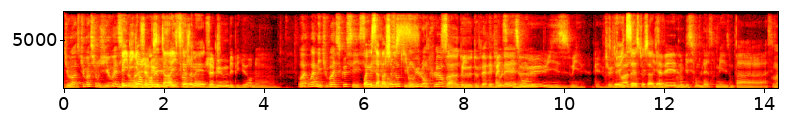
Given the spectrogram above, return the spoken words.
Tu vois, tu vois sur JOS. Baby Girl, j'allume c'était un hit qui a jamais. J'allume Baby Girl. euh, Ouais, ouais, mais tu vois, est-ce que c'est Ouais, mais des ça pas morceaux jamais- qui ont eu l'ampleur euh, de, oui. de Vert et Violet ils ont de- eu. Ils... Oui, ok. je Tu-. De vois, XS, tout ça. Ils ok. avaient l'ambition de l'être, mais ils n'ont pas assez Ouais.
